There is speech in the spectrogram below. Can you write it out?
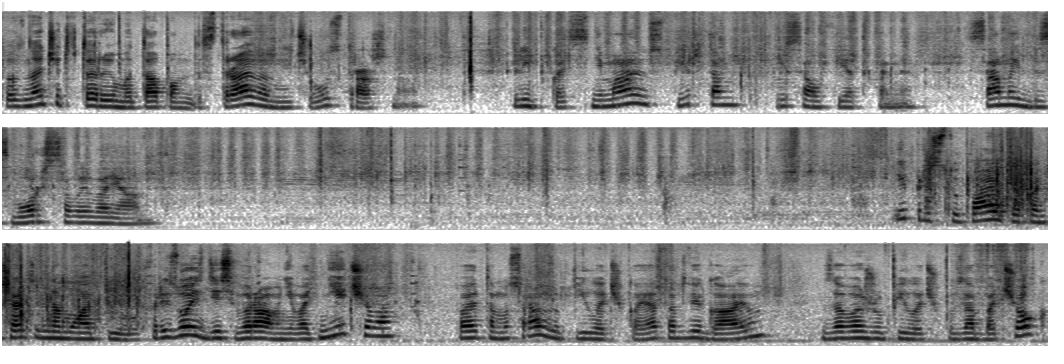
то значит вторым этапом достраиваем, ничего страшного. Липкость снимаю спиртом и салфетками. Самый безворсовый вариант. И приступаю к окончательному опилу. Фрезой здесь выравнивать нечего, поэтому сразу пилочкой отодвигаю, завожу пилочку за бачок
